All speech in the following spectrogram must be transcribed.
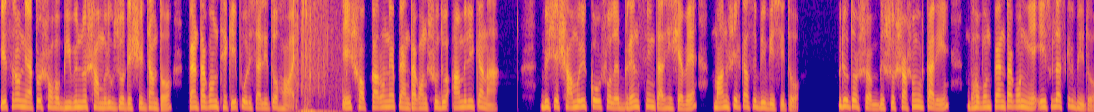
এছাড়াও ন্যাটো সহ বিভিন্ন সামরিক জোটের সিদ্ধান্ত প্যান্টাগন থেকেই পরিচালিত হয়। এই সব কারণে প্যান্টাগন শুধু আমেরিকা না, বিশ্বের সামরিক কৌশলের ব্রেন সেন্টার হিসেবে মানুষের কাছে বিবেচিত। প্রিয় দর্শক, বিশ্ব শাসনকারী ভবন প্যান্টাগন নিয়ে এই ছিল আজকের ভিডিও।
